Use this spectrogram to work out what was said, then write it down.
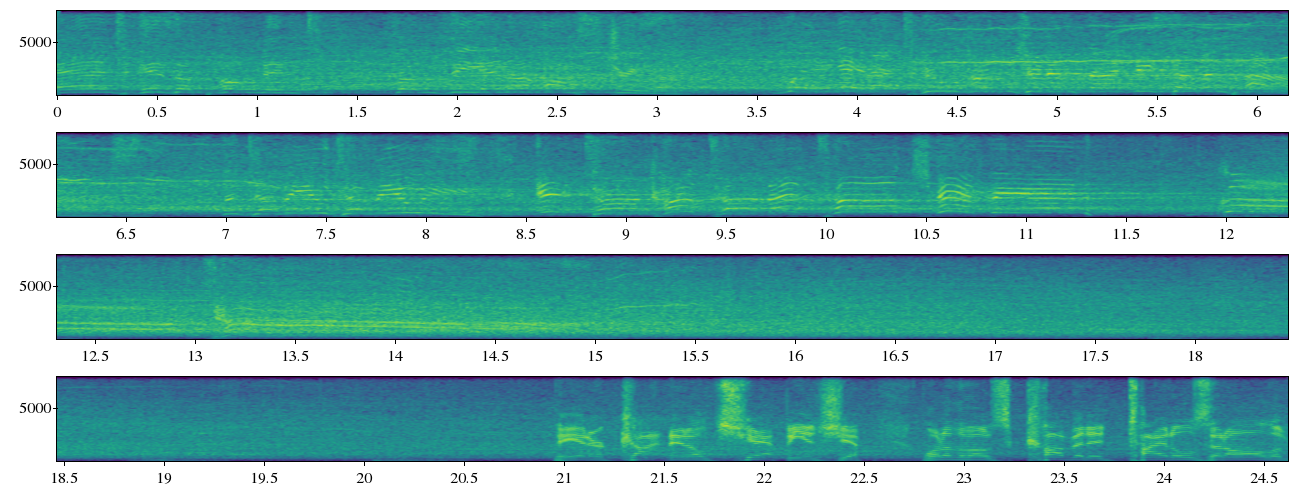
And his opponent from Vienna, Austria, weighing The Intercontinental Championship, one of the most coveted titles in all of.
